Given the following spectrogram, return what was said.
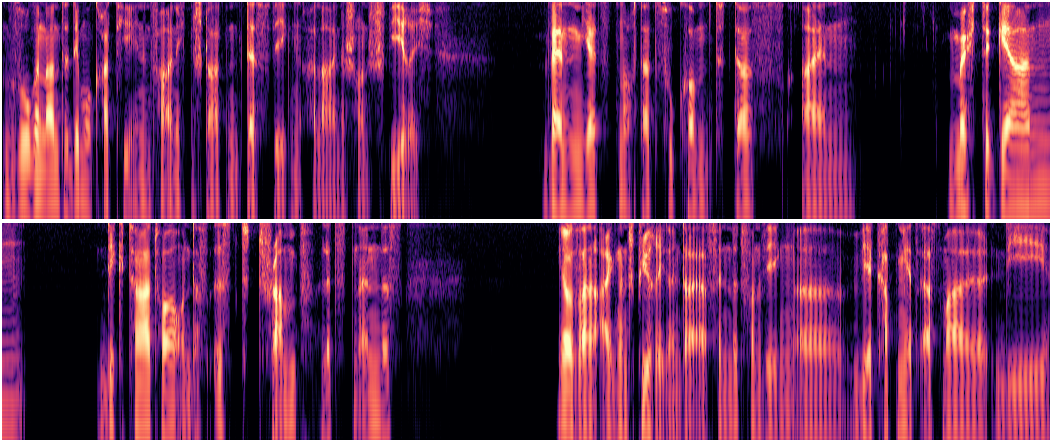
sogenannte Demokratie in den Vereinigten Staaten deswegen alleine schon schwierig. Wenn jetzt noch dazu kommt, dass ein möchte gern Diktator, und das ist Trump letzten Endes, ja, seine eigenen Spielregeln da erfindet, von wegen, äh, wir kappen jetzt erstmal die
